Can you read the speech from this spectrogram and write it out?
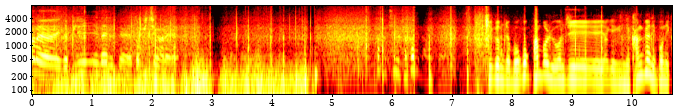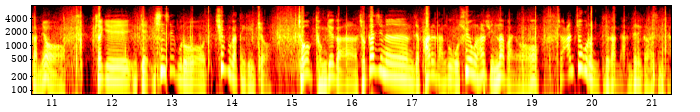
오랜만에 이제 비 내릴 때 또 피칭하네. 하트 치면 저까지 나갔어. 지금 이제 모곡 반벌 유원지 여기 이제 강변이 보니까요. 저기 이렇게 흰색으로 튜브 같은 게 있죠. 저 경계가 저까지는 이제 발을 담그고 수영을 할 수 있나 봐요. 저 안쪽으로는 들어가면 안 되는 것 같습니다.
